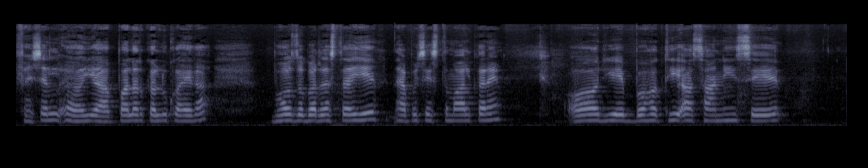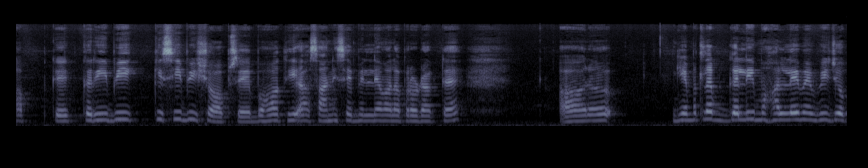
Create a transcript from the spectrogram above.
फेशियल या पार्लर का लुक आएगा। बहुत ज़बरदस्त है ये, आप इसे इस्तेमाल करें। और ये बहुत ही आसानी से आपके करीबी किसी भी शॉप से बहुत ही आसानी से मिलने वाला प्रोडक्ट है। और ये मतलब गली मोहल्ले में भी जो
